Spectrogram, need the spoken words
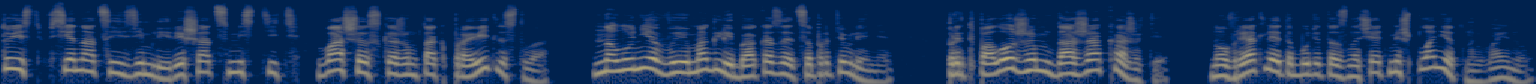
то есть все нации Земли решат сместить ваше, скажем так, правительство, на Луне вы могли бы оказать сопротивление. Предположим, даже окажете, но вряд ли это будет означать межпланетную войну.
